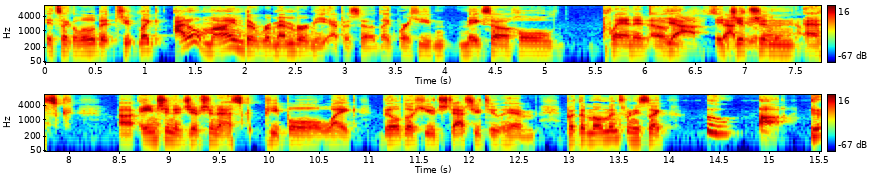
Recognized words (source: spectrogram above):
it's like a little bit too like i don't mind the remember me episode like where he makes a whole planet of yeah statue about it, egyptian esque uh, ancient egyptian esque people like build a huge statue to him but the moments when he's like ooh ah ooh,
